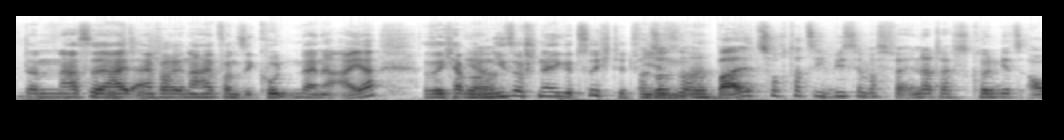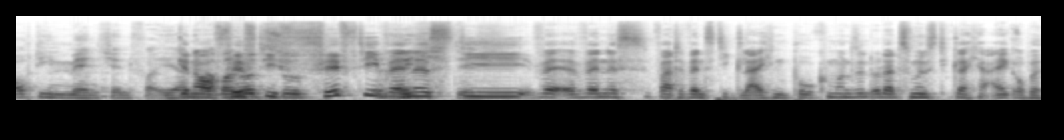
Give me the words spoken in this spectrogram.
dann hast du halt Richtig. einfach innerhalb von Sekunden deine Eier. Also ich habe Ja. noch nie so schnell gezüchtet ansonsten an der Ballzucht hat sich ein bisschen was verändert. Das können jetzt auch die Männchen vererben. Genau, aber nur 50-50, zu- wenn es die, we- wenn es, warte, wenn es die gleichen Pokémon sind oder zumindest die gleiche Eigruppe.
